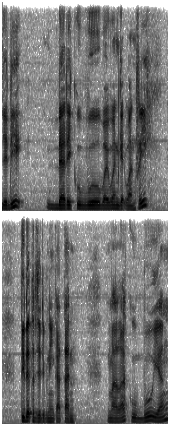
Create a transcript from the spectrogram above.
Jadi dari kubu buy one get one free tidak terjadi peningkatan. Malah kubu yang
